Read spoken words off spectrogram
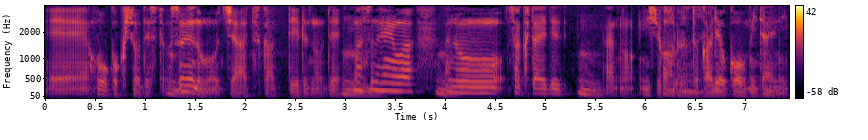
えー報告書ですとか、そういうのもうちは使っているので、まあその辺は、あの、作体で、あの、飲食とか旅行みたいに、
